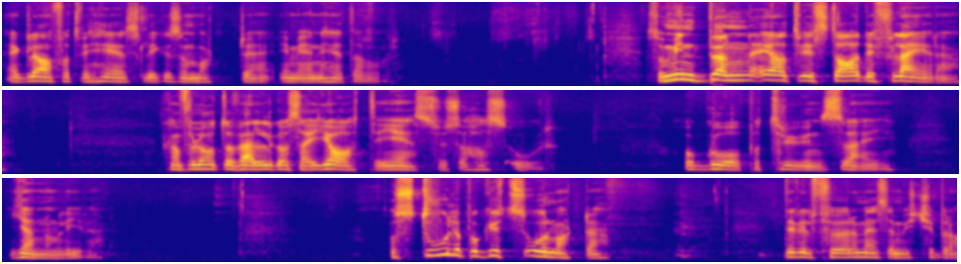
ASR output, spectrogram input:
Jeg er glad for at vi har slike som Marte i menigheten vår. Så min bønn er at vi stadig flere kan få lov til å velge å si ja til Jesus og hans ord. Og gå på truens vei gjennom livet. Å stole på Guds ord, Marte, det vil føre med seg mye bra.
